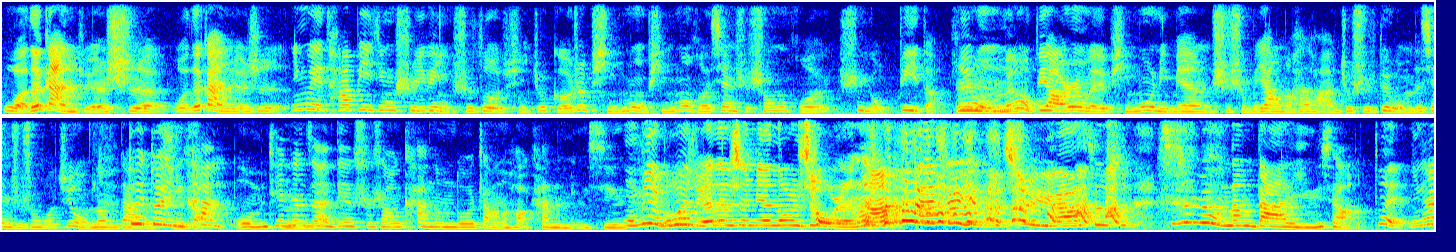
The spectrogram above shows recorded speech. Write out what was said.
我的感觉是，我的感觉是因为它毕竟是一个影视作品，就隔着屏幕，屏幕和现实生活是有弊的，所以我们没有必要认为屏幕里面是什么样的，它好像就是对我们的现实生活就有那么大的对对，你看，我们天天在电视上看那么多长得好看的明星，我们也不会觉得身边都是丑人啊，这也不至于啊，就是其实没有那么大的影响。对，你看，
